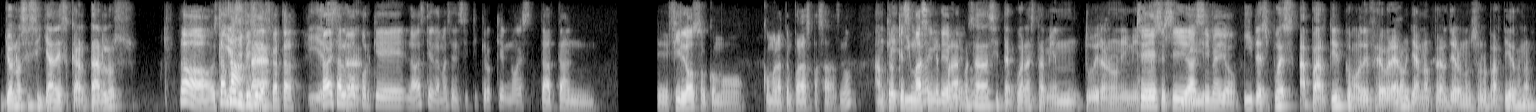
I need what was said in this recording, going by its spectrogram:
Yo no sé si ya descartarlos. No, está Y muy está- difícil descartar. ¿Sabes está- algo? Porque la verdad es que además el City creo que no está tan eh, filoso como, como las temporadas pasadas, ¿no? Aunque creo que es más la temporada endeble, ¿no? pasada, si te acuerdas, también tuvieron un inicio. Sí, sí, sí, y- así medio. Y después, a partir como de febrero, ya no perdieron un solo partido, ¿no?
